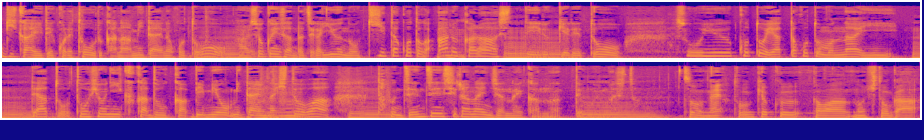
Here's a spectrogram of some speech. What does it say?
議会でこれ通るかなみたいなことを職員さんたちが言うのを聞いたことがあるから知っているけれど、うん、そういうことをやったこともない、うん、であと投票に行くかどうか微妙みたいな人は、多分全然知らないんじゃないかなって思いました。そうね。当局側の人が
